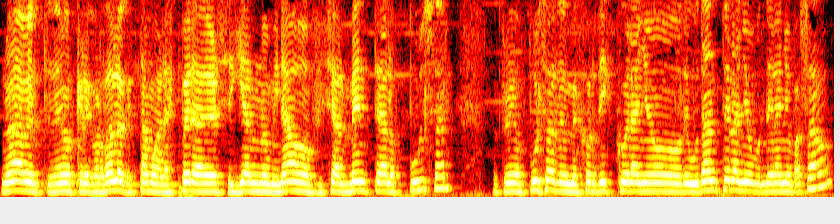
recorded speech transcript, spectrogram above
Nuevamente tenemos que recordarlo que estamos a la espera de ver si quedan nominados oficialmente a los Pulsar, los premios Pulsar del mejor disco del año debutante del año, del año pasado.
